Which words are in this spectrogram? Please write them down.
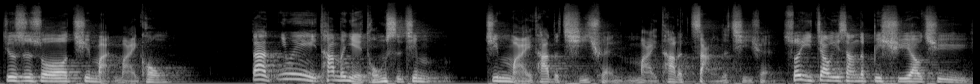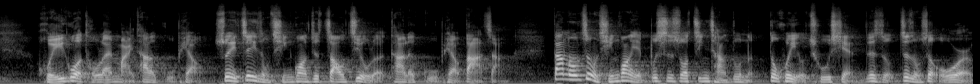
就是说去买买空，但因为他们也同时去去买它的期权，买它的涨的期权，所以交易商呢必须要去回过头来买它的股票，所以这种情况就造就了它的股票大涨。当然，这种情况也不是说经常都能都会有出现，这种这种是偶尔。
